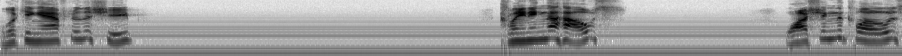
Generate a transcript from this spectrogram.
Looking after the sheep, cleaning the house, washing the clothes,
